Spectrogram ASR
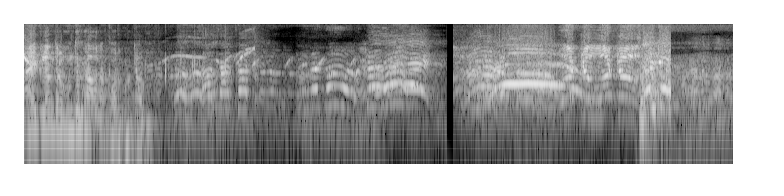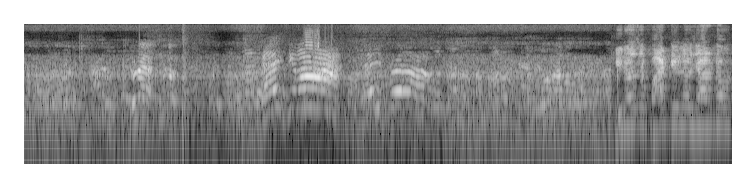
నాయకులందరూ ముందుకు రావాలని కోరుకుంటాము. ఈరోజు పార్టీలో చేరడం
